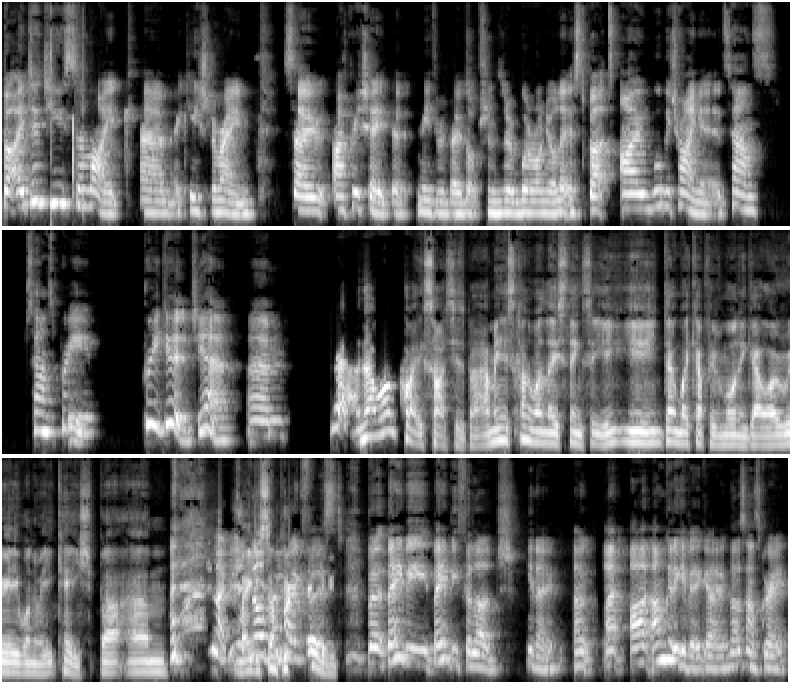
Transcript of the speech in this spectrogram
But I did used to like um, quiche Lorraine, so I appreciate that neither of those options were on your list. But I will be trying it. It sounds sounds pretty pretty good. Yeah. Um, Yeah, no, I'm quite excited about. It. I mean, it's kind of one of those things that you, you don't wake up every morning and go, "I really want to eat quiche," but um, no, Maybe not for breakfast, but maybe maybe for lunch. You know, I, I, I'm going to give it a go. That sounds great.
